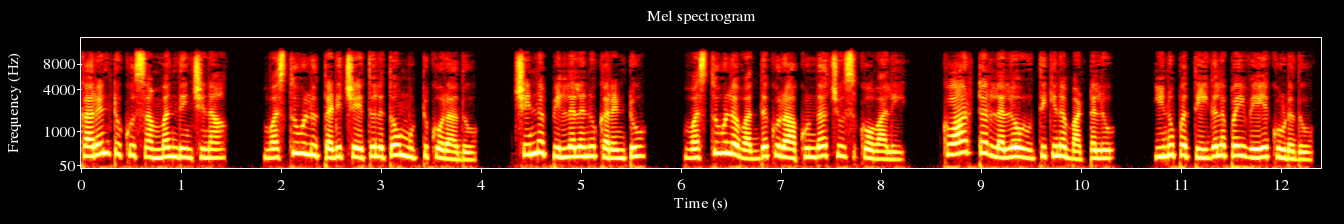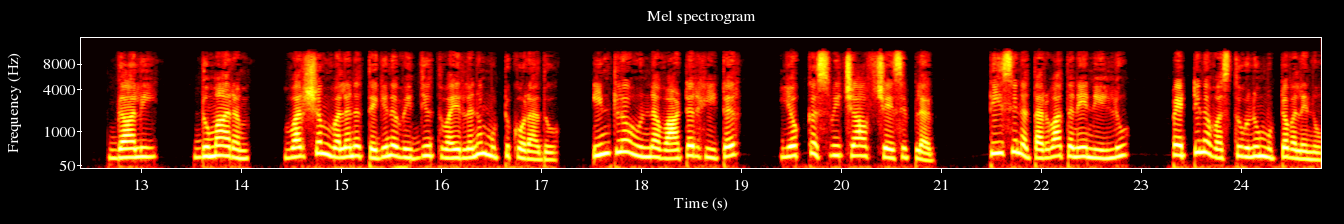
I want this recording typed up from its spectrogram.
కరెంటుకు సంబంధించిన వస్తువులు తడి చేతులతో ముట్టుకోరాదు. చిన్న పిల్లలను కరెంటు వస్తువుల వద్దకు రాకుండా చూసుకోవాలి. క్వార్టర్లలో ఉతికిన బట్టలు ఇనుప తీగలపై వేయకూడదు. గాలి దుమారం వర్షం వలన తెగిన విద్యుత్ వైర్లను ముట్టుకోరాదు. ఇంట్లో ఉన్న వాటర్ హీటర్ యొక్క స్విచ్ ఆఫ్ చేసి ప్లగ్ తీసిన తర్వాతనే నీళ్ళు పెట్టిన వస్తువును ముట్టవలెను.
